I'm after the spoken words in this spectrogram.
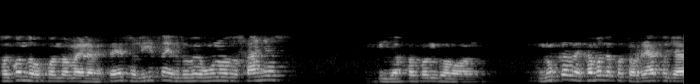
Fue cuando, cuando me metí de solista y anduve uno o dos años. Y ya fue cuando... Nunca dejamos de cotorrear, pues ya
